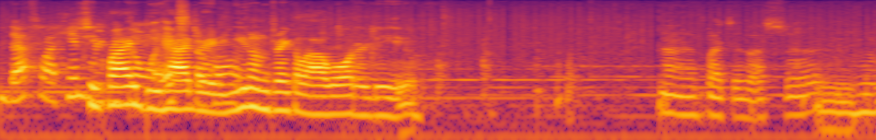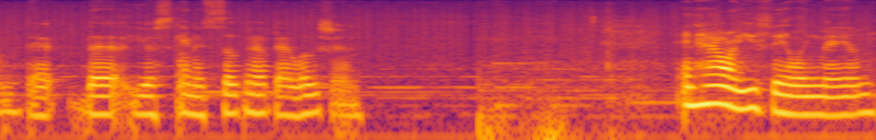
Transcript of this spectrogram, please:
That's why Henry She be probably going extra dehydrated. hard. You don't drink a lot of water, do you? Not as much as I should. hmm That that your skin is soaking up that lotion. And how are you feeling, ma'am?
